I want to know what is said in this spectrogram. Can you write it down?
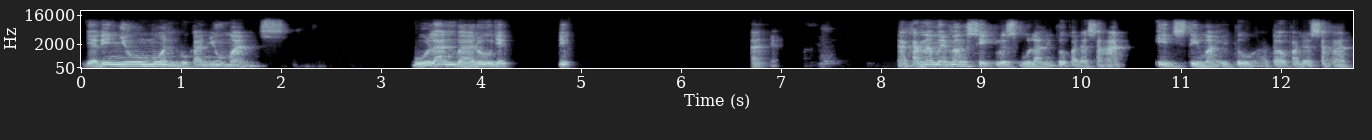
Jadi new moon, bukan new months. Bulan baru. Jadi Nah, karena memang siklus bulan itu pada saat ijtima itu atau pada saat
